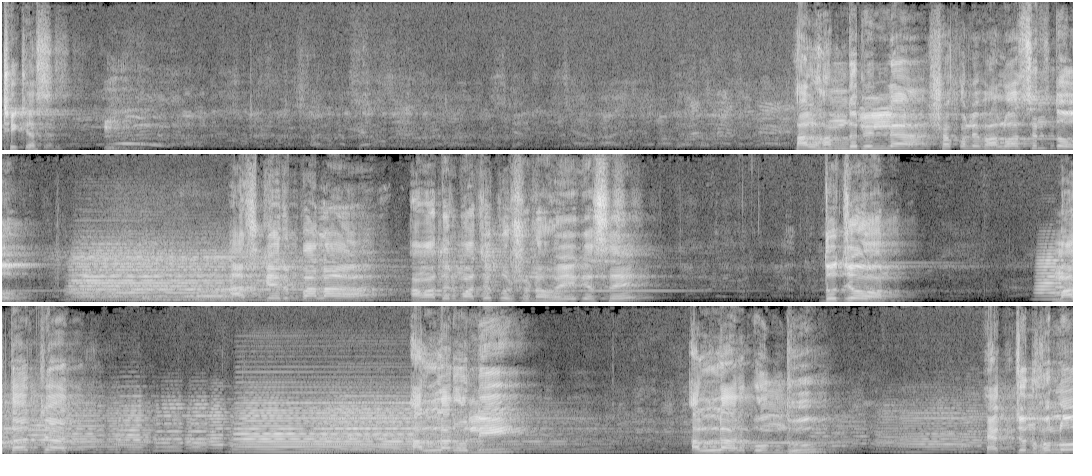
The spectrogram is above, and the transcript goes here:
ঠিক আছে। আলহামদুলিল্লাহ, সকলে ভালো আছেন তো? আজকের পালা আমাদের মাঝে ঘোষণা হয়ে গেছে। দুজন মাদারজাত আল্লাহর অলি আল্লাহর বন্ধু। একজন হলো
